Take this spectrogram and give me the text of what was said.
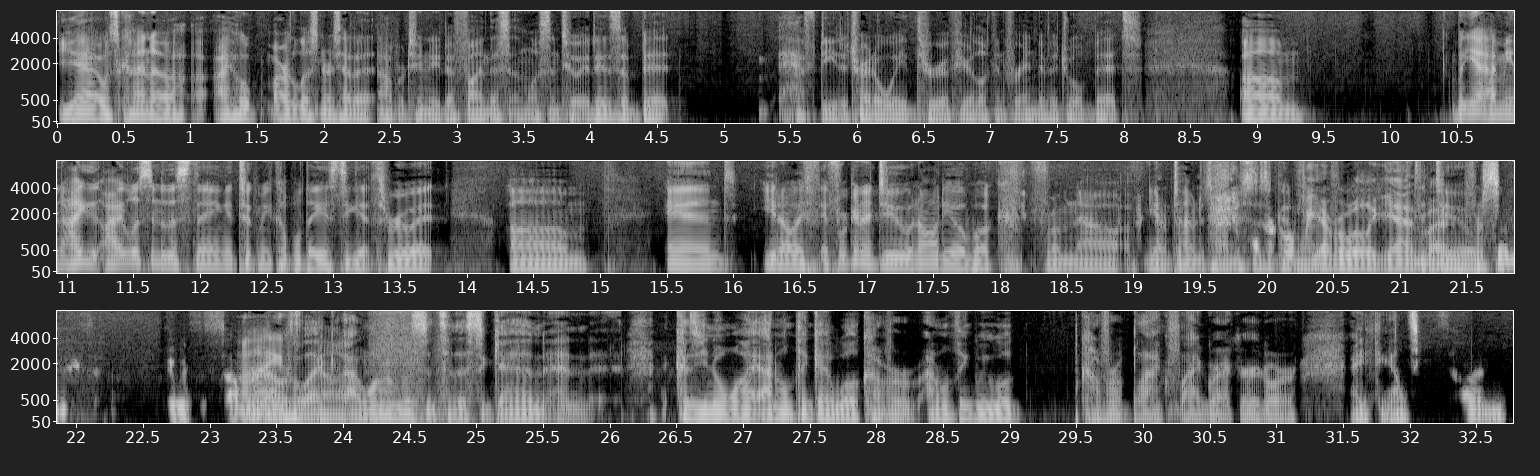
yeah, it was kind of. I hope our listeners had an opportunity to find this and listen to it. It is a bit hefty to try to wade through if you're looking for individual bits. Um, but yeah, I mean, I I listened to this thing. It took me a couple days to get through it. Um, and you know, if, if we're gonna do an audiobook from now, you know, time to time, this is a I don't know good if one. we ever will again, but do. for some reason, it was the summer. I I was like, not. I want to listen to this again, and because you know why? I don't think I will cover. I don't think we will cover a Black Flag record or anything else he's done.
